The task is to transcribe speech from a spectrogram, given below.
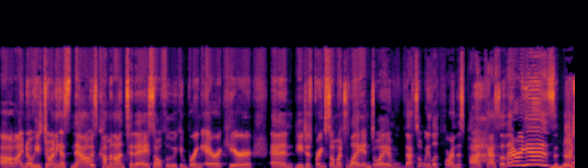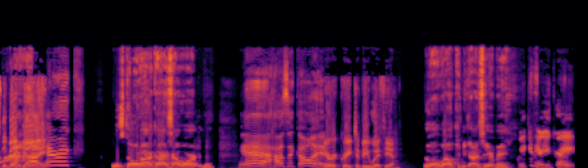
um, I know he's joining us now. He's coming on today, so hopefully we can bring Eric here, and he just brings so much light and joy, and that's what we look for in this podcast. So there he is. There's the big guy, Eric. What's going on, guys? How are you? Yeah, how's it going? Eric, great to be with you. Doing well. Can you guys hear me? We can hear you great.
